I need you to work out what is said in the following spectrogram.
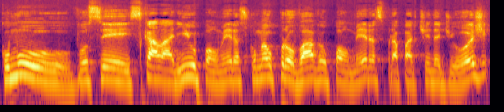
Como você escalaria o Palmeiras? Como é o provável Palmeiras para a partida de hoje?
